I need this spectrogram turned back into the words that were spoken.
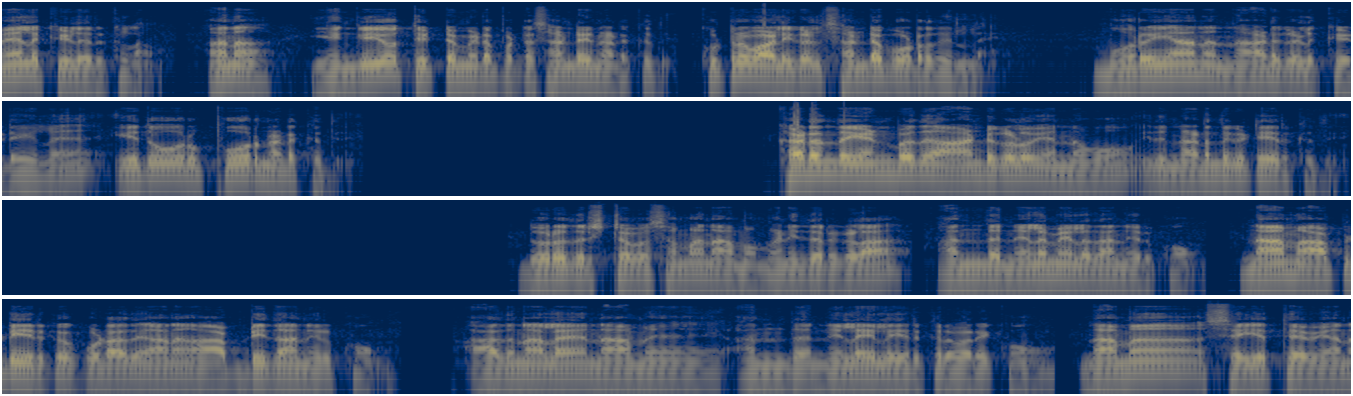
மேலே கீழே இருக்கலாம். ஆனால் எங்கேயோ திட்டமிடப்பட்ட சண்டை நடக்குது. குற்றவாளிகள் சண்டை போடுறது இல்லை முறையான நாடுகளுக்கு இடையில் ஏதோ ஒரு போர் நடக்குது. கடந்த எண்பது ஆண்டுகளோ என்னவோ இது நடந்துக்கிட்டே இருக்குது. துரதிருஷ்டவசமாக நாம் மனிதர்களாக அந்த நிலைமையில தான் இருக்கோம். நாம் அப்படி இருக்கக்கூடாது ஆனால் அப்படி தான் இருக்கோம். அதனால் நாம் அந்த நிலையில் இருக்கிற வரைக்கும் நாம் செய்ய தேவையான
